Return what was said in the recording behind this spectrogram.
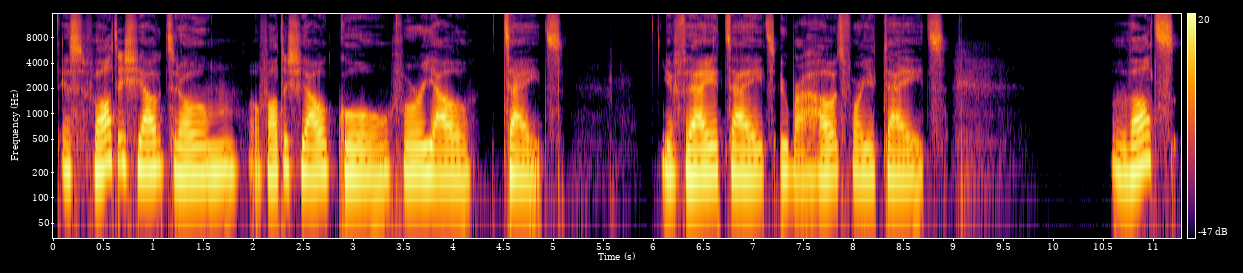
Dus wat is jouw droom of wat is jouw goal voor jouw tijd? Je vrije tijd, überhaupt voor je tijd. Wat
